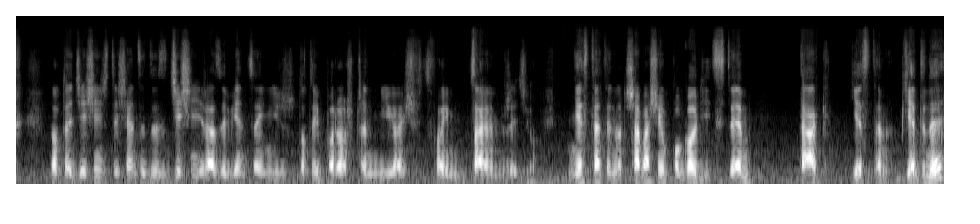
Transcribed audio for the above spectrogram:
no te 10 tysięcy to jest 10 razy więcej niż do tej pory oszczędziłeś w swoim całym życiu. Niestety, no trzeba się pogodzić z tym, tak, jestem biedny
